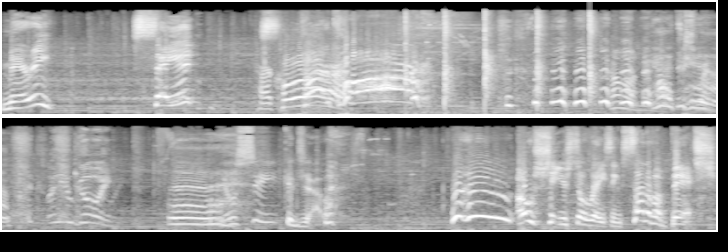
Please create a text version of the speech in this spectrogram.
Mary, say it. Parkour. Parkour. Come on. man. God damn. Where are you going? Uh, You'll see. Good job. Woohoo! Oh shit, you're still racing, son of a bitch.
